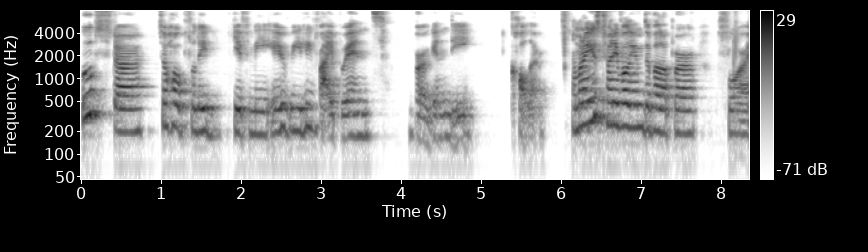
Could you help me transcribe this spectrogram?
booster to hopefully give me a really vibrant burgundy color. I'm gonna use 20 volume developer for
